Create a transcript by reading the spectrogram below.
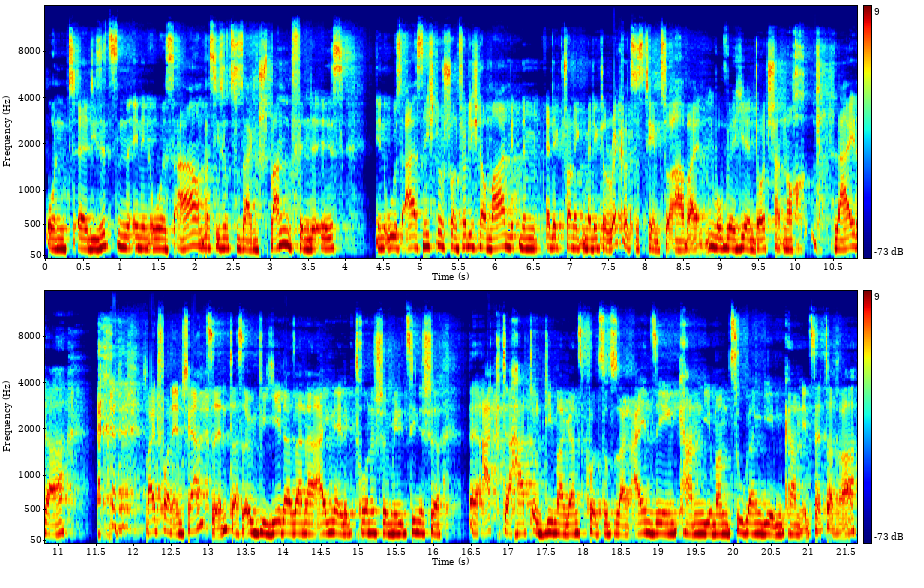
Und äh, die sitzen in den USA und was ich sozusagen spannend finde, ist, in den USA ist nicht nur schon völlig normal, mit einem Electronic Medical Record System zu arbeiten, wo wir hier in Deutschland noch leider weit von entfernt sind, dass irgendwie jeder seine eigene elektronische medizinische äh, Akte hat und die mal ganz kurz sozusagen einsehen kann, jemandem Zugang geben kann, etc.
